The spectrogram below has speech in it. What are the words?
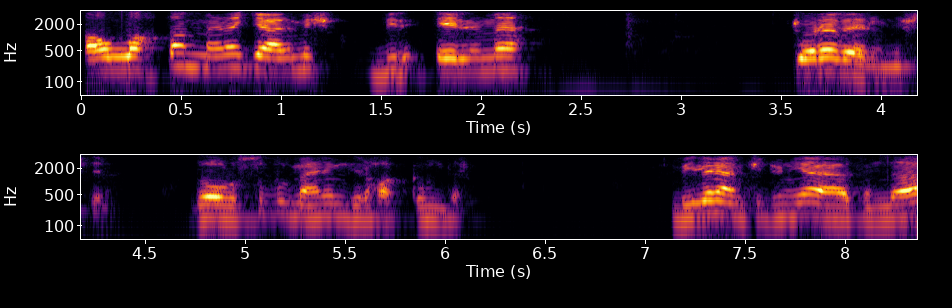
Allahdan mənə gəlmiş bir elmə görə verilmişdir. Doğrusu, bu mənimdir, haqqımdır. Bilirəm ki, dünya həyatında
